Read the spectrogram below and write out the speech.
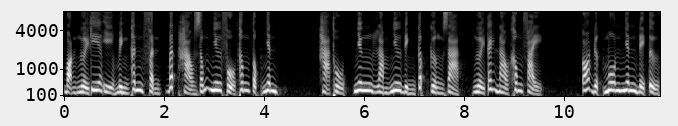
Bọn người kia ỷ mình thân phận bất hảo giống như phổ thông tộc nhân. Hạ thủ nhưng làm như đỉnh cấp cường giả, người cách nào không phải. Có được môn nhân đệ tử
